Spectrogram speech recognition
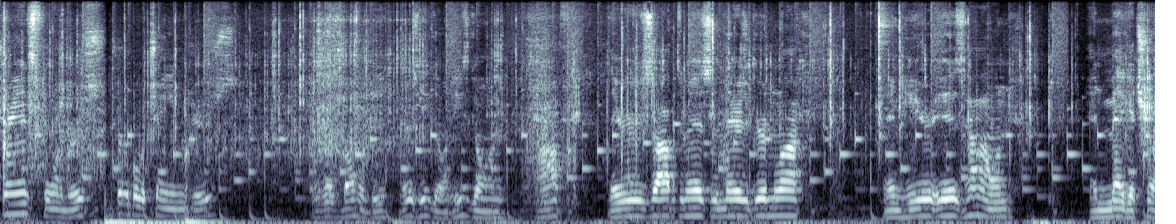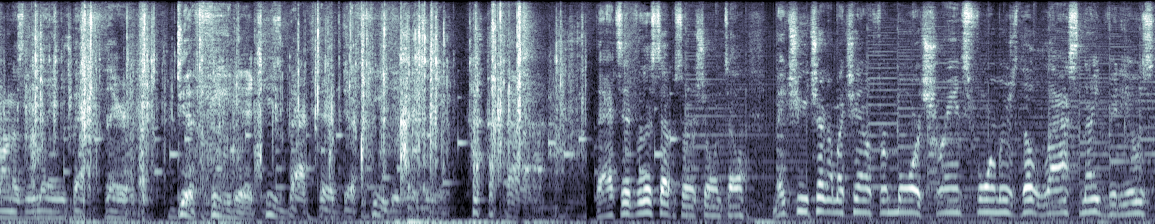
Transformers Turbo Changers There goes Bumblebee. Where's he going? He's going off. There's Optimus and there's Grimlock. And here is Hound. And Megatron is laying back there, defeated. He's back there, defeated. That's it for this episode of Show and Tell. Make sure you check out my channel for more Transformers The Last Knight videos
